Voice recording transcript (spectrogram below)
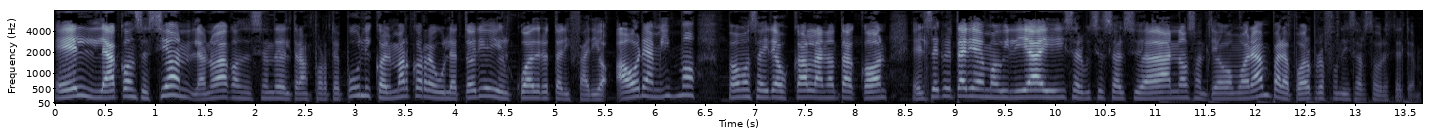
la concesión, la nueva concesión del transporte público, el marco regulatorio y el cuadro tarifario. Ahora mismo vamos a ir a buscar la nota con el secretario de Movilidad y Servicios al Ciudadano, Santiago Morán, para poder profundizar sobre este tema.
